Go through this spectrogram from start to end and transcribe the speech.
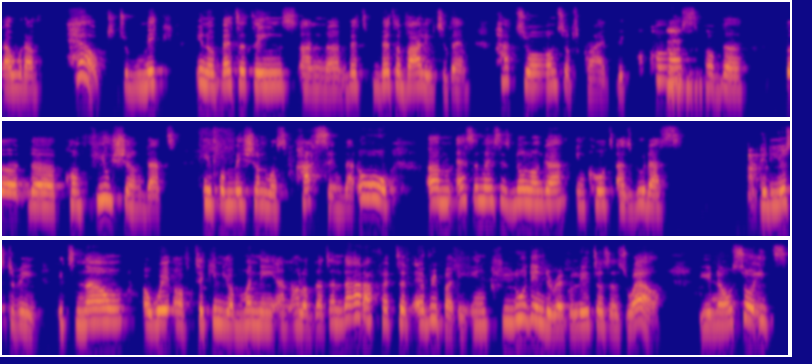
that would have helped to make you know better things and uh, bet- better value to them had to unsubscribe because mm-hmm. of the, the the confusion that information was passing that oh um, sms is no longer in quotes as good as it used to be. It's now a way of taking your money and all of that. And that affected everybody including the regulators as well you know? So it's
